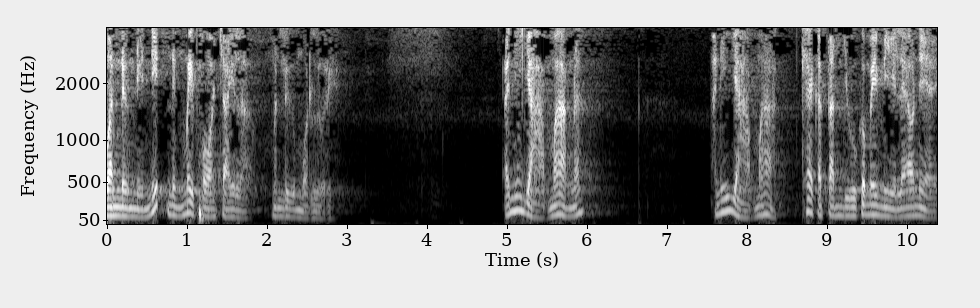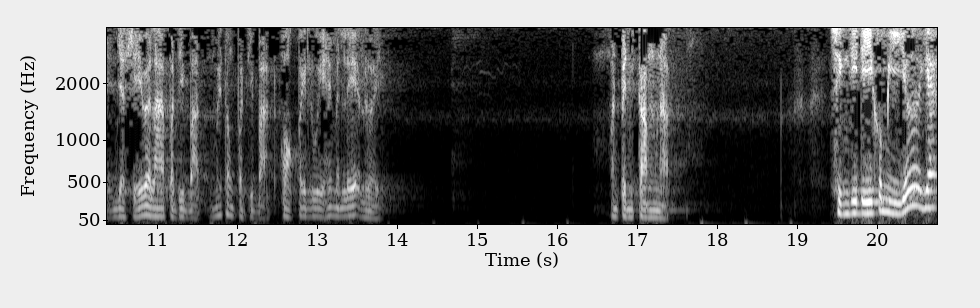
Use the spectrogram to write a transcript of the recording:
วันหนึ่งนี่นิดหนึ่งไม่พอใจละมันลืมหมดเลย อันนี้หยาบมากนะ อันนี้หยาบมาก แค่กระตันยูก็ไม่มีแล้วเนี่ย อย่าเสียเวลาปฏิบัติ ไม่ต้องปฏิบัติออกไปลุยให้มันเละเลย มันเป็นกรรมหนัก สิ่งดี ๆ ก็มีเยอะแยะ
